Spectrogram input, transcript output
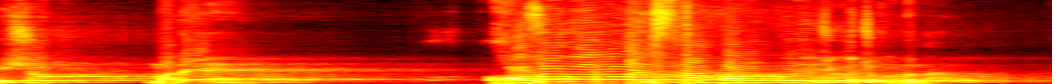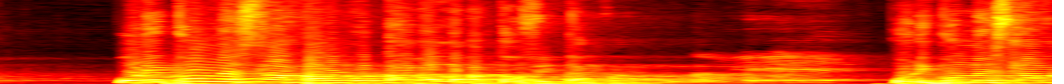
এইসব মানে হজবরও ইসলাম পালন করে এই যুগে চলবে না। পরিপূর্ণ ইসলাম পালন করতে হবে, আল্লাহ তৌফিক দান করুন। পরিপূর্ণ ইসলাম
